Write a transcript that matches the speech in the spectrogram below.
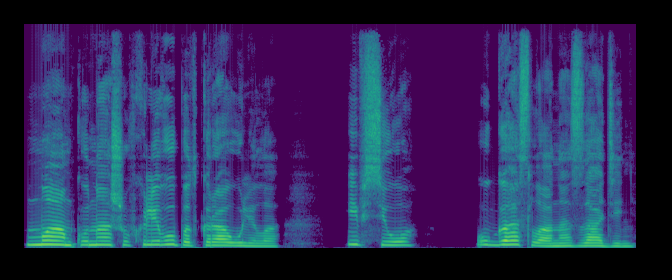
Мамку нашу в хлеву подкараулила. И все. Угасла она за день.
